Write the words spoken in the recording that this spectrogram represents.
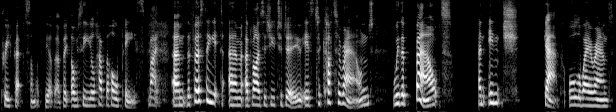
pre-prepped some of the other. But obviously, you'll have the whole piece. Right. Um, the first thing it um, advises you to do is to cut around with about an inch gap all the way around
